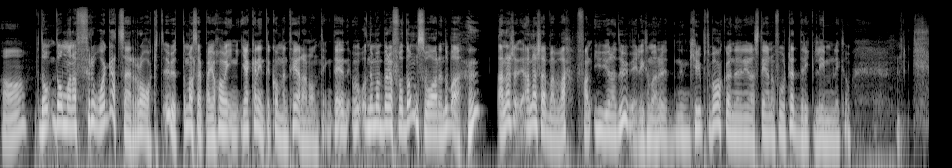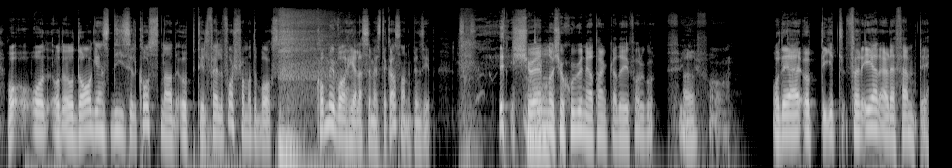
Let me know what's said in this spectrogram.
Ja, De, de man har frågat så här rakt ut, de har sagt bara, jag, har ing, jag kan inte kommentera någonting. Det, och när man börjar få de svaren, då bara, huh? Annars, annars är man, va fan yrar du i? Liksom, kryp tillbaka under den lilla stenen och fortsätt drick lim liksom. Och, och, och, och dagens dieselkostnad upp till Fällfors fram och tillbaks kommer ju vara hela semesterkassan i princip. 21 och 27 när jag tankade i förrgår. Fy Ja. fan. Och det är upp dit, för er är det 50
